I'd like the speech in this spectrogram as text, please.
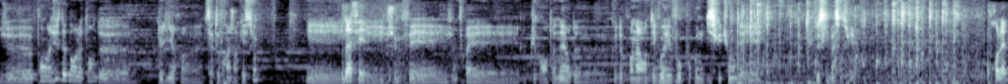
Je prendrai juste d'abord le temps de, lire cet ouvrage en question. Et Tout à fait. je me fais, je me ferai le plus grand honneur de, que de prendre un rendez-vous avec vous pour que nous discutions des, de ce qui va s'en suivre. Pas de problème.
